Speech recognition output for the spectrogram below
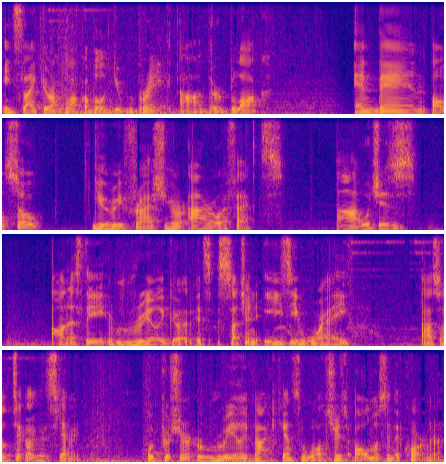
it's like you're unblockable, you break uh, their block. And then also, you refresh your arrow effects, uh, which is honestly really good. It's such an easy way. Uh, so let's take a look at this heavy. We push her really back against the wall. She's almost in the corner.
